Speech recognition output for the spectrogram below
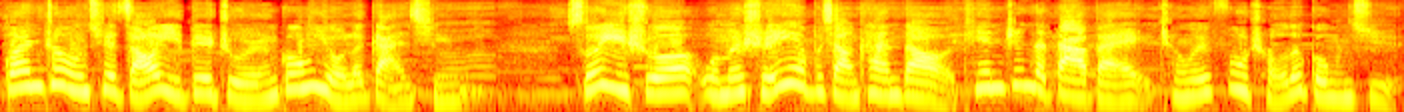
观众却早已对主人公有了感情。所以说，我们谁也不想看到天真的大白成为复仇的工具。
